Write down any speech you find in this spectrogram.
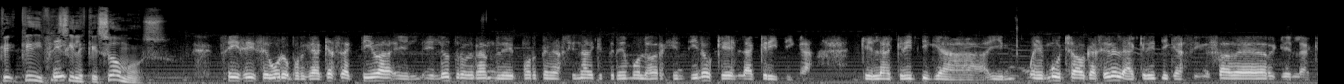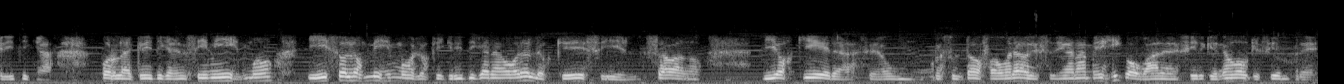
Qué, qué difíciles sí. que somos. Sí, sí, seguro, porque acá se activa el, el, otro gran deporte nacional que tenemos los argentinos, que es la crítica, que es la crítica, y en muchas ocasiones la crítica sin saber, que es la crítica por la crítica en sí mismo, y son los mismos los que critican ahora los que si el sábado Dios quiera, sea un resultado favorable, se le gana a México, van a decir que no, que siempre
